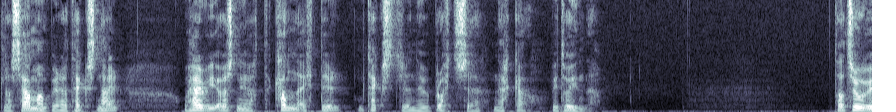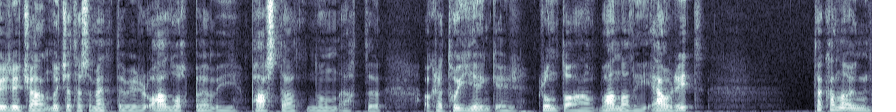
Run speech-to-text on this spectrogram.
til å samanbæra tekstnar, og her vi øsni at kanna etter om teksteren hever brøtt seg nekka vi tøyne. Ta tru vi rikja Nudja Testamentet vi avloppe vi pasta noen at uh, akkurat tøying er grunnt av vanlig avrit, ta kanna un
